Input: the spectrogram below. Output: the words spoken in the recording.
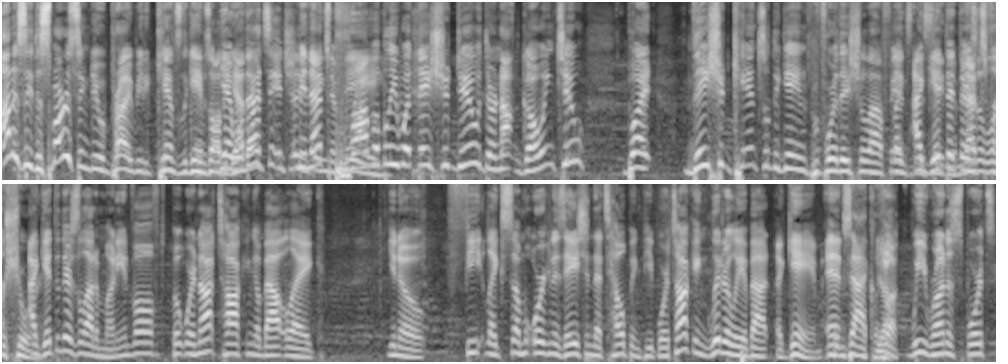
Honestly, the smartest thing to do would probably be to cancel the games altogether. Yeah, well, that's interesting. I mean, that's thing to me. probably what they should do. They're not going to, but they should cancel the games before they should allow fans. like in the I get that there's that's a for sure. I get that there's a lot of money involved, but we're not talking about like, you know, fe- like some organization that's helping people. We're talking literally about a game. And Exactly. Look, we run a sports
